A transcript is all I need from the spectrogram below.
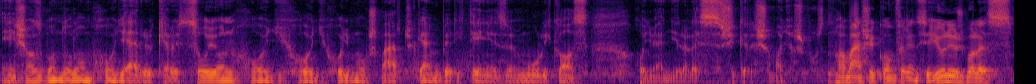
És azt gondolom, hogy erről kell, hogy szóljon, hogy, hogy, hogy most már csak emberi tényezőn múlik az, hogy mennyire lesz sikeres a magyar sport. A másik konferencia júniusban lesz,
